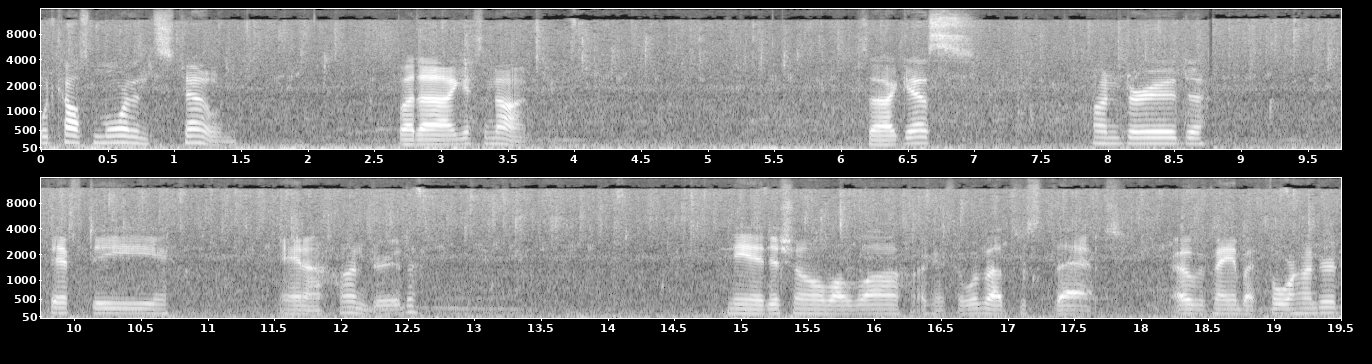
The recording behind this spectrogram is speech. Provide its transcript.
would cost more than stone, but uh, I guess not. So I guess hundred, fifty, and a hundred. Need additional blah, blah blah. Okay, so what about just that? Overpaying by 400.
